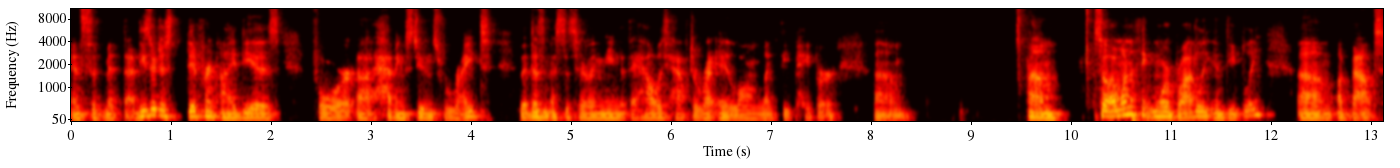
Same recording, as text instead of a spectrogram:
and submit that. These are just different ideas for having students write. That doesn't necessarily mean that they always have to write a long, lengthy paper. Um, um, so I want to think more broadly and deeply um, about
